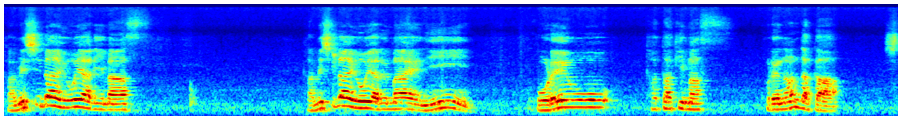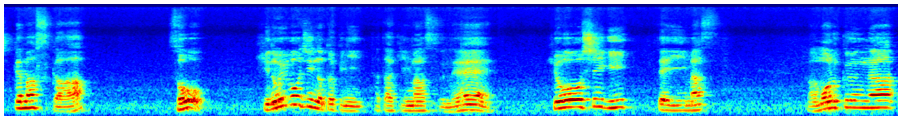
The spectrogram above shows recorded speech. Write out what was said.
紙芝居をやります。紙芝居をやる前にこれを叩きます。これなんだか知ってますか？そう。火の用心の時に叩きますね。拍子木って言います。守くんが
